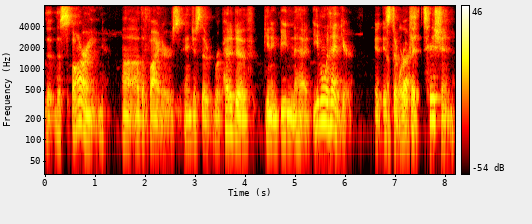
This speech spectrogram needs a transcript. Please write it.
the, the sparring uh, of the fighters and just the repetitive getting beat in the head, even with headgear. It, it's That's the worse. repetition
